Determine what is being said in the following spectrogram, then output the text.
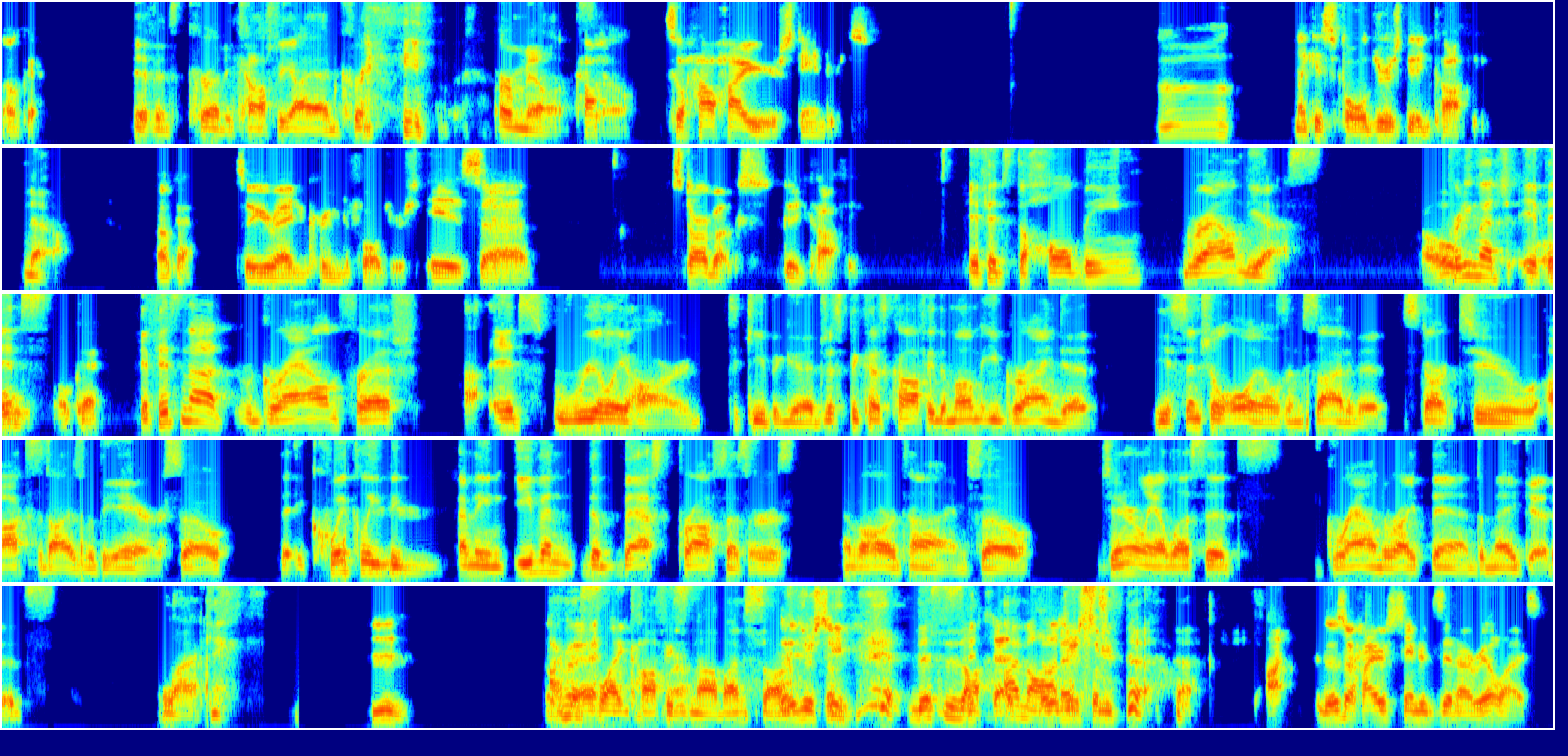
Okay. If it's cruddy coffee, I add cream or milk. So So how high are your standards? Mm, Like is Folgers good coffee? no, Okay. So you're adding cream to Folgers. Is uh, Starbucks good coffee? if it's the whole bean ground, yes. Oh, Pretty much. If oh, it's okay, if it's not ground fresh, it's really hard to keep it good. Just because coffee, the moment you grind it, the essential oils inside of it start to oxidize with the air. So it quickly be, Mm. I mean, even the best processors have a hard time. So generally, unless it's ground right then to make it, it's lacking. I'm a slight coffee Wow. snob. I'm sorry. Those are some- this is, That- I'm those are honest. some- I, those are higher standards than I realized.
